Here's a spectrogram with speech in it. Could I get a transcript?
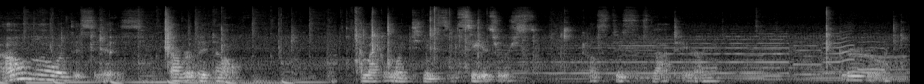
I don't know what this is. I really don't. I might going to need some scissors because this is not tearing. Girl.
